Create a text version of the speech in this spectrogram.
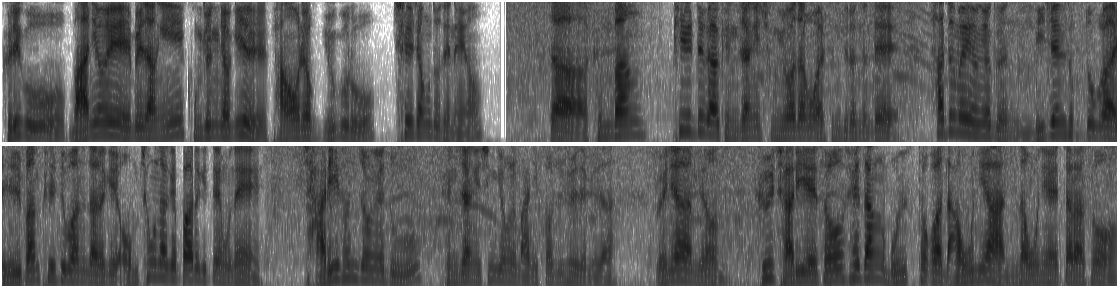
그리고 마녀의 예배당이 공격력 1, 방어력 6으로 7 정도 되네요. 자 금방 필드가 굉장히 중요하다고 말씀드렸는데 하둠의 영역은 리젠 속도가 일반 필드와는 다르게 엄청나게 빠르기 때문에 자리 선정에도 굉장히 신경을 많이 써주셔야 됩니다. 왜냐하면 그 자리에서 해당 몬스터가 나오냐 안 나오냐에 따라서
